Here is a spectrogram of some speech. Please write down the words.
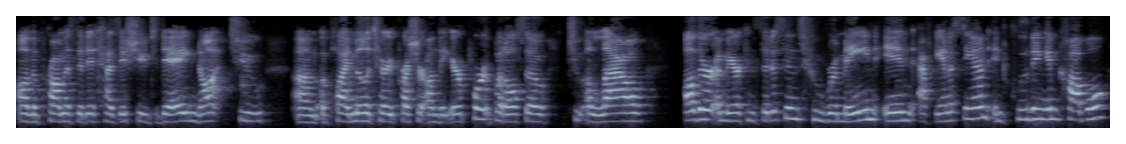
on the promise that it has issued today not to um, apply military pressure on the airport, but also to allow other American citizens who remain in Afghanistan, including in Kabul,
